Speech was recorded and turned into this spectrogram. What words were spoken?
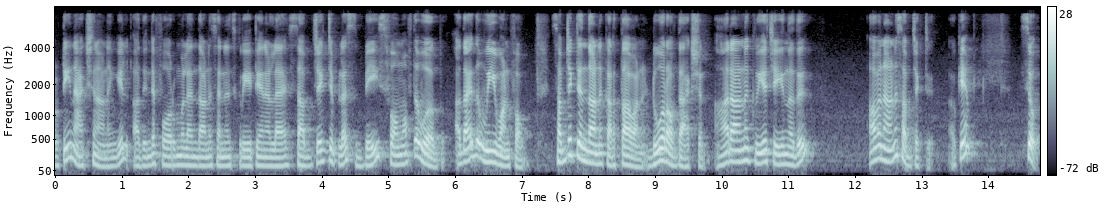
റുട്ടീൻ ആക്ഷൻ ആണെങ്കിൽ അതിന്റെ ഫോർമുല എന്താണ്? സെന്റൻസ് ക്രിയേറ്റ് ചെയ്യാനുള്ള subject plus base form of the verb അതായത് വി വൺ ഫോം സബ്ജക്റ്റ് എന്താണ്? കർത്താവാണ്. ഡുവർ ഓഫ് ദ ആക്ഷൻ ആരാണ് ക്രിയ ചെയ്യുന്നത്? അവനാണ് സബ്ജക്റ്റ് ഓക്കെ സോ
